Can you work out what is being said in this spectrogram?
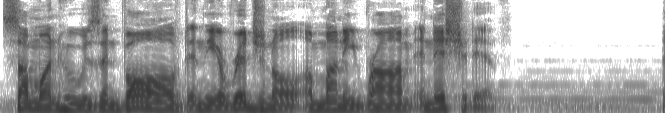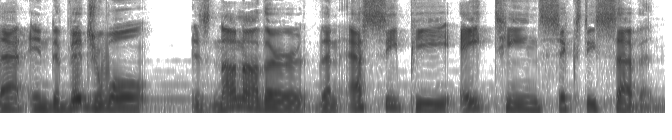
someone who was involved in the original Amani Ram initiative. That individual is none other than SCP 1867,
